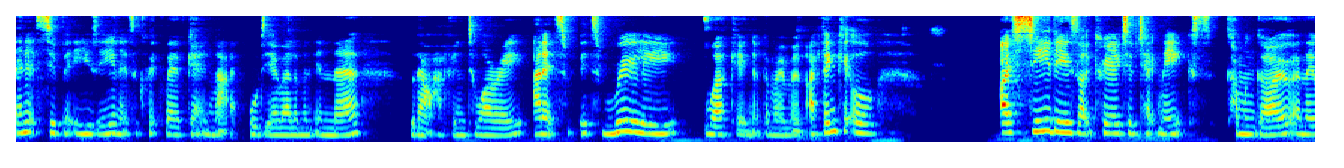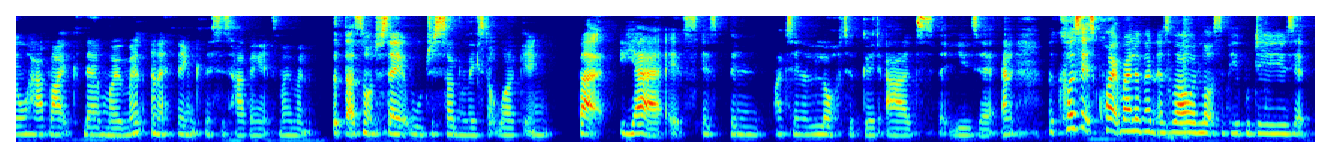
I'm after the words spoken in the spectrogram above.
then it's super easy and it's a quick way of getting that audio element in there without having to worry. And it's it's really working at the moment. I think it'll I see these like creative techniques come and go and they all have like their moment and I think this is having its moment. But that's not to say it will just suddenly stop working. But yeah, it's it's been I've seen a lot of good ads that use it. And because it's quite relevant as well and lots of people do use it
